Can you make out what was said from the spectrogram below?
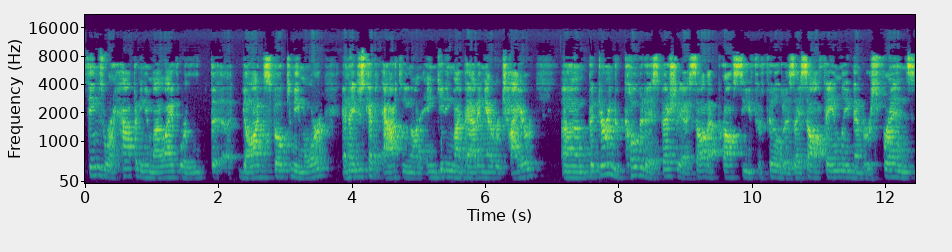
things were happening in my life where the, God spoke to me more. And I just kept acting on it and getting my batting average higher. Um, but during COVID, especially, I saw that prophecy fulfilled as I saw family members, friends,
